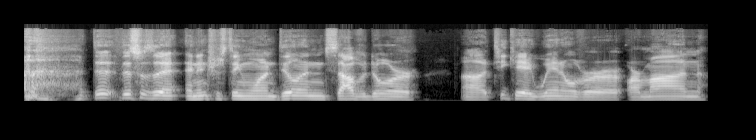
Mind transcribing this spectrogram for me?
this was a, an interesting one. Dylan Salvador, uh, TK win over Arman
